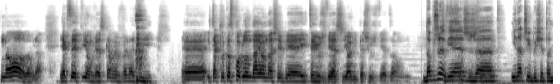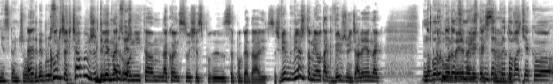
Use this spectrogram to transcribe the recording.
No, dobra. Jak sobie piją, wiesz, kawę w Wenecji e, i tak tylko spoglądają na siebie i ty już wiesz i oni też już wiedzą. Dobrze wiesz, że inaczej by się to nie skończyło. E, Gdyby Bruce... Kurczę, chciałbym, żeby Gdyby jednak Bruce, wiesz- oni tam na końcu się sp- se pogadali. czy Coś. Wiem, wiem, że to miało tak wybrzmieć, ale jednak No bo równie Kurde, dobrze możesz to interpretować jako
